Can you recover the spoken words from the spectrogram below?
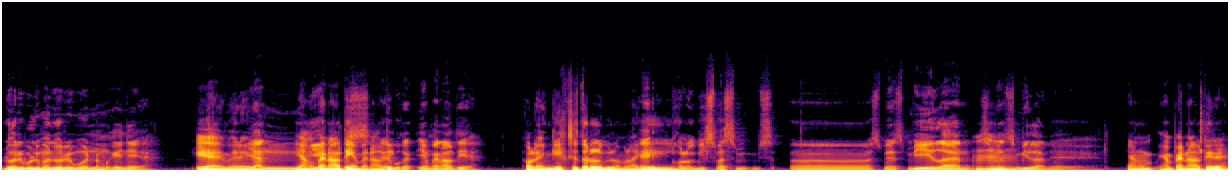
2005 2006 kayaknya ya. Iya, yang, Yang yang Giggs- penalti, yang penalti. Eh, bukan, yang penalti ya? kalau yang Giggs itu lebih lama lagi. Eh, kalau Giggs mas eh 99, 99 ya, ya, ya. yang yang penalti deh.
